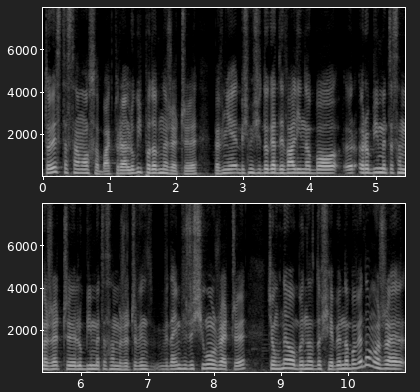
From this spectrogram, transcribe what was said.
to jest ta sama osoba, która lubi podobne rzeczy. Pewnie byśmy się dogadywali, no bo robimy te same rzeczy, lubimy te same rzeczy, więc wydaje mi się, że siłą rzeczy ciągnęłoby nas do siebie, no bo wiadomo, że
